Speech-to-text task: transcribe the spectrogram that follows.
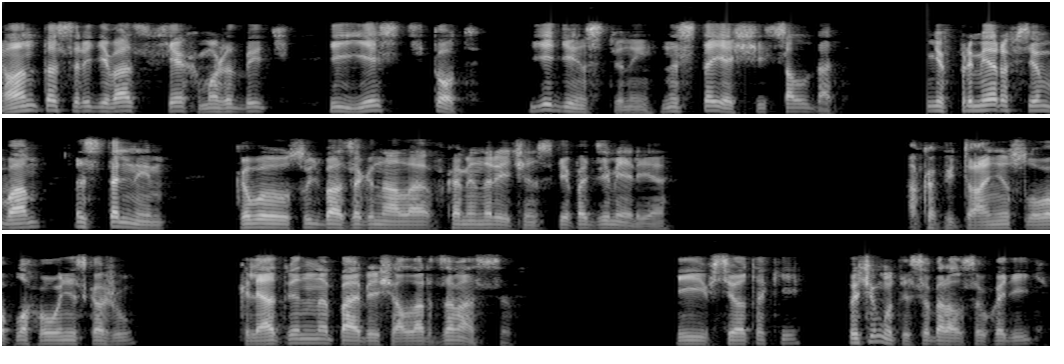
Он-то среди вас всех, может быть, и есть тот, единственный настоящий солдат. Не в пример всем вам, остальным, кого судьба загнала в каменнореченские подземелья. — О капитане слова плохого не скажу, — клятвенно пообещал Арзамасцев. — И все-таки, почему ты собрался уходить?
